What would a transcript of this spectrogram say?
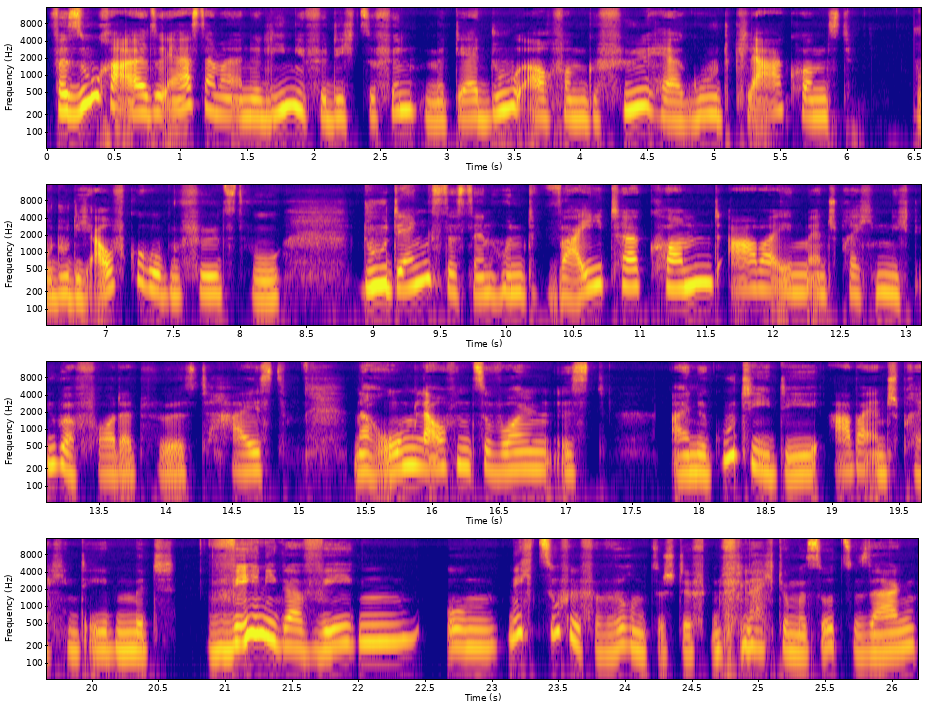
Versuche also erst einmal eine Linie für dich zu finden, mit der du auch vom Gefühl her gut klarkommst, wo du dich aufgehoben fühlst, wo du denkst, dass dein Hund weiterkommt, aber eben entsprechend nicht überfordert wirst. Heißt, nach Rom laufen zu wollen, ist eine gute Idee, aber entsprechend eben mit weniger Wegen, um nicht zu viel Verwirrung zu stiften, vielleicht um es so zu sagen.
